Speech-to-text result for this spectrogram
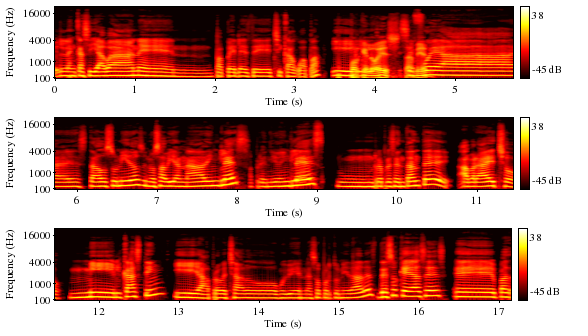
la encasillaban en papeles de chica guapa. Y Porque lo es se también. fue a Estados Unidos, no sabía nada de inglés, aprendió inglés, un representante habrá hecho mil castings y ha aprovechado muy bien las oportunidades. De eso que haces, eh, pa-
